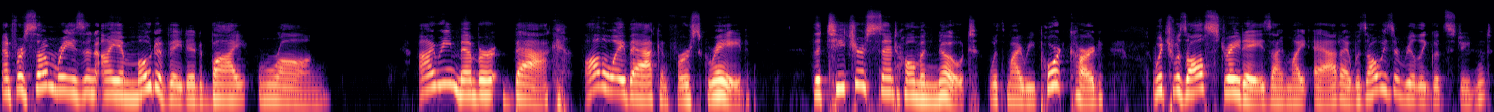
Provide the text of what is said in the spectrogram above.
And for some reason, I am motivated by wrong. I remember back, all the way back in first grade, the teacher sent home a note with my report card, which was all straight A's, I might add. I was always a really good student.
